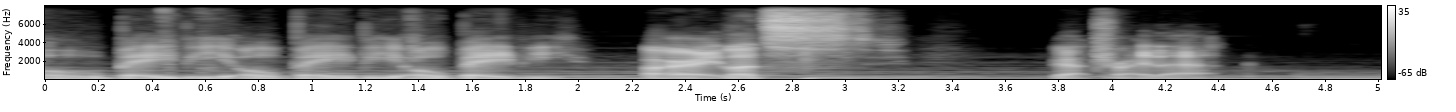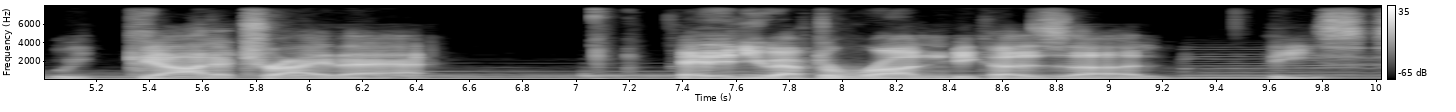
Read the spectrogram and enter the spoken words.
oh, baby, oh, baby, oh, baby. All right, let's... We gotta try that. We gotta try that. And then you have to run because, uh, these.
